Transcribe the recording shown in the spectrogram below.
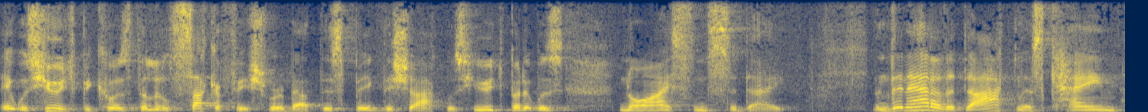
it was huge because the little sucker fish were about this big. The shark was huge, but it was nice and sedate. And then out of the darkness came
